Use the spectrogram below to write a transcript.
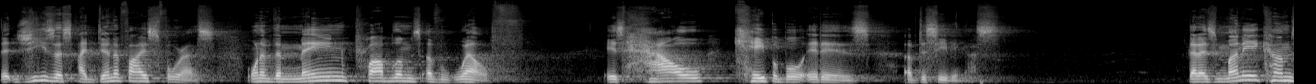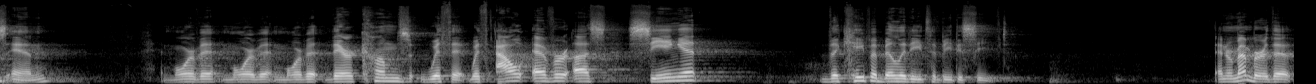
That Jesus identifies for us one of the main problems of wealth is how capable it is of deceiving us. That as money comes in, and more of it, and more of it, and more of it, there comes with it, without ever us seeing it, the capability to be deceived. And remember that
